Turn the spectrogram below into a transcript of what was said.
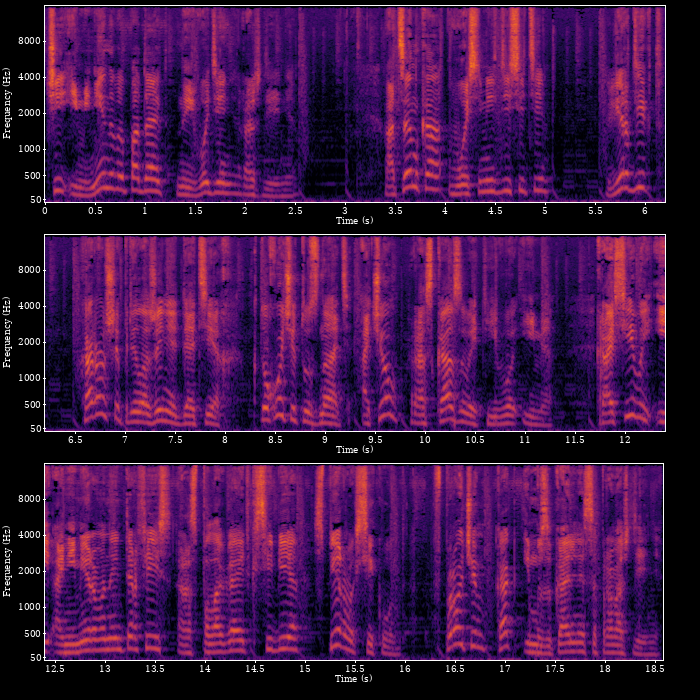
чьи именины выпадают на его день рождения. Оценка 8 из 10. Вердикт. Хорошее приложение для тех, кто хочет узнать, о чем рассказывает его имя. Красивый и анимированный интерфейс располагает к себе с первых секунд, впрочем, как и музыкальное сопровождение.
